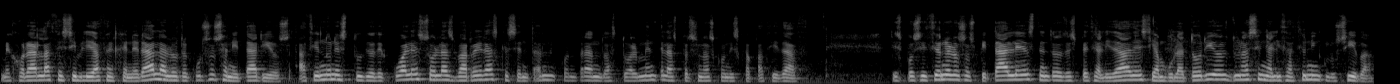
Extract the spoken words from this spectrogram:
Mejorar la accesibilidad en general a los recursos sanitarios, haciendo un estudio de cuáles son las barreras que se están encontrando actualmente las personas con discapacidad. Disposición en los hospitales, centros de especialidades y ambulatorios de una señalización inclusiva,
